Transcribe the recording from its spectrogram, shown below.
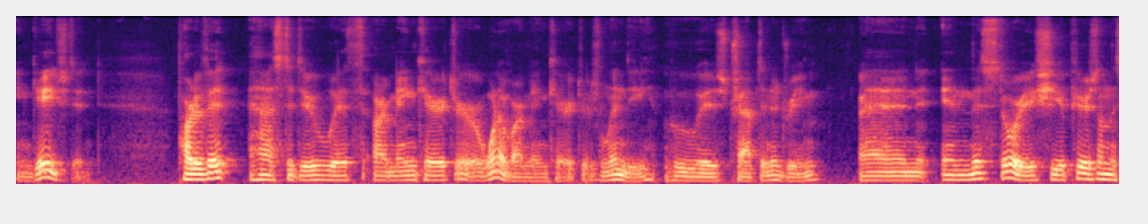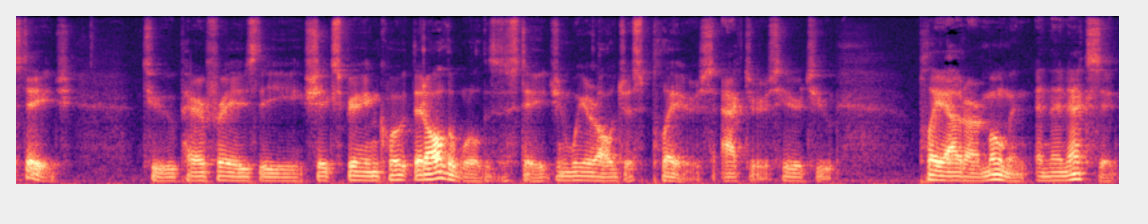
engaged in. Part of it has to do with our main character, or one of our main characters, Lindy, who is trapped in a dream. And in this story, she appears on the stage. To paraphrase the Shakespearean quote, that all the world is a stage and we are all just players, actors here to play out our moment and then exit.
